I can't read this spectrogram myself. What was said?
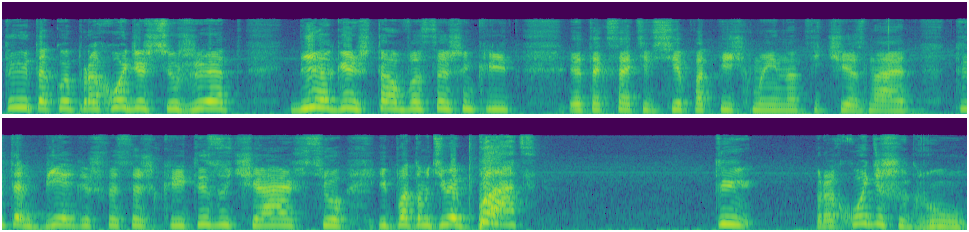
Ты такой проходишь сюжет, бегаешь там в Assassin's Creed. Это, кстати, все подписчики мои на Твиче знают. Ты там бегаешь в Assassin's Creed, изучаешь все, и потом тебе бац! Ты проходишь игру.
